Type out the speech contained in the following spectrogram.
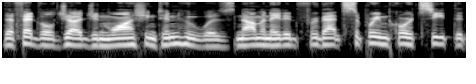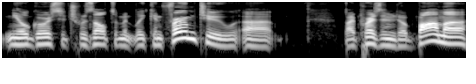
the federal judge in Washington who was nominated for that Supreme Court seat that Neil Gorsuch was ultimately confirmed to uh, by President Obama.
